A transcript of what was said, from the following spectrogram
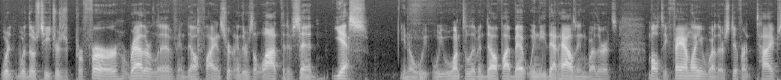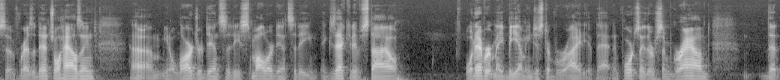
would, would those teachers prefer rather live in Delphi. And certainly there's a lot that have said, yes, you know, we, we want to live in Delphi, but we need that housing, whether it's multifamily, whether it's different types of residential housing, um, you know, larger density, smaller density, executive style, whatever it may be. I mean, just a variety of that. And unfortunately, there's some ground that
